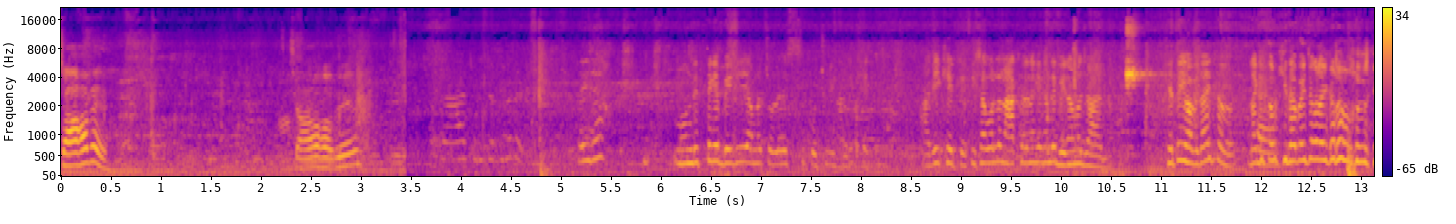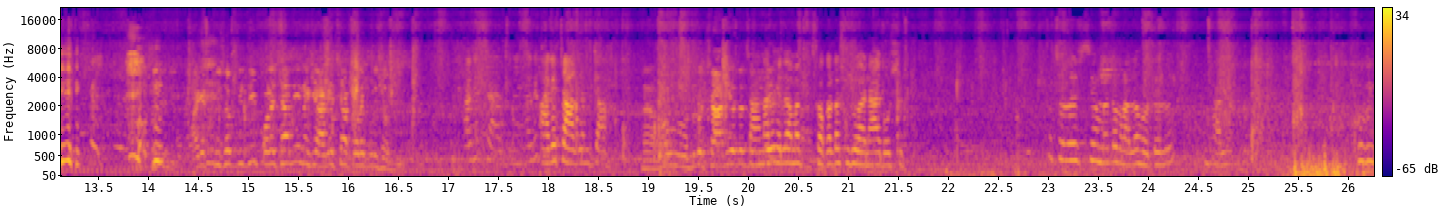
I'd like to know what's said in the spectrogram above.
চা হবে? চা হবে। এই যে মন্দির থেকে বেরিয়ে আমরা চলে এসেছি কচুরি খেতে। আগে খেতে। পিসা বলে না খেলে নাকি এখানে বেরানো যায় না। খেতেই হবে তাই তো? নাকি তোর খিদা পেয়েছে ওই কথা বললি? আগে পরে চা দিই নাকি আগে চা পরে আগে চা দেন চা। হ্যাঁ চা দিয়ে তো চা না খেলে আমার সকালটা শুরু হয় না বসে। চলে এসেছি আমরা তো ভালো হোটেলে। ভালো। খুবই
